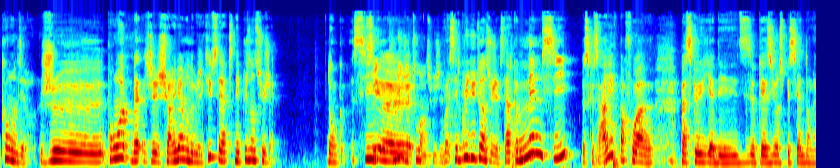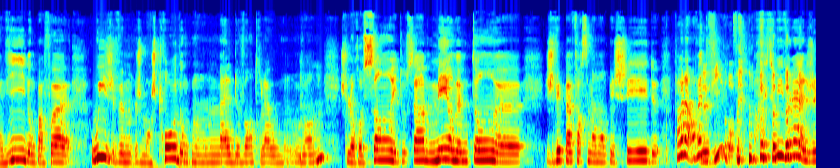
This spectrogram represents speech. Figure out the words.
comment dire? Je, pour moi, bah, je suis arrivée à mon objectif, c'est-à-dire que ce n'est plus un sujet. Donc, si c'est euh, plus du tout un sujet. Ouais, c'est plus du tout un sujet. C'est-à-dire que même si, parce que ça arrive parfois, euh, parce qu'il y a des occasions spéciales dans la vie, donc parfois, euh, oui, je, veux, je mange trop, donc mon mal de ventre, là où mon ventre, Mhm. je le ressens et tout ça, mais en même temps, euh, je vais pas forcément m'empêcher de... Enfin voilà, en fait, De vivre, en fait. en fait, oui, voilà, je,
